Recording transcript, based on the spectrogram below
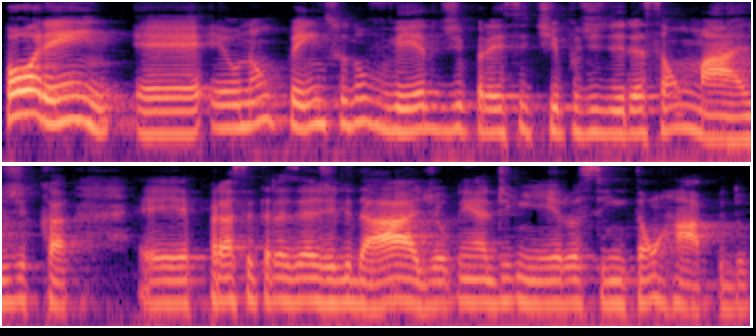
Porém, é, eu não penso no verde para esse tipo de direção mágica, é, para se trazer agilidade ou ganhar dinheiro assim tão rápido.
